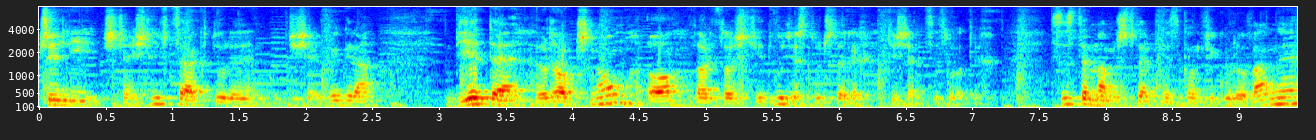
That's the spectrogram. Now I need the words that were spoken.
czyli szczęśliwca, który dzisiaj wygra dietę roczną o wartości 24 tysięcy złotych. System mam już wstępnie skonfigurowany.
